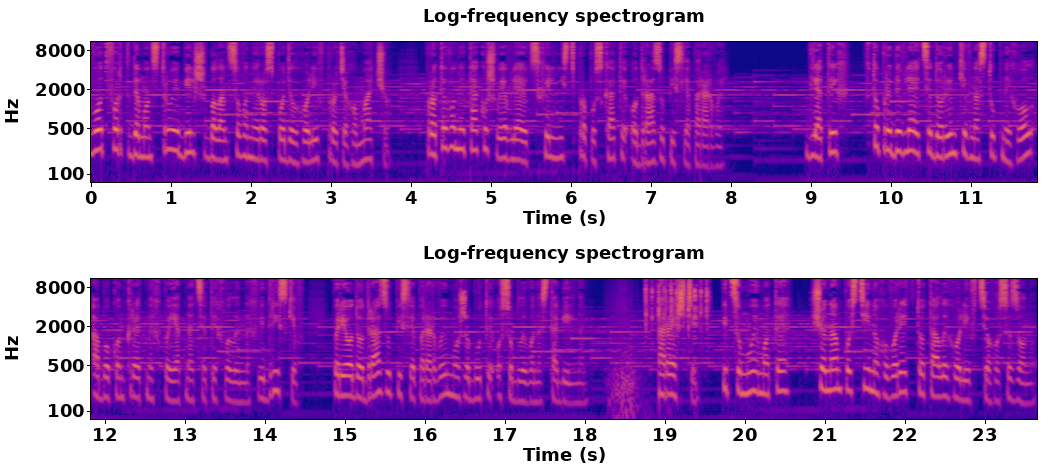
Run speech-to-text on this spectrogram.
Вотфорд демонструє більш балансований розподіл голів протягом матчу, проте вони також виявляють схильність пропускати одразу після перерви. Для тих, хто придивляється до ринків наступний гол або конкретних 15-хвилинних відрізків, період одразу після перерви може бути особливо нестабільним. Нарешті, підсумуємо те, що нам постійно говорять тотали голів цього сезону.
